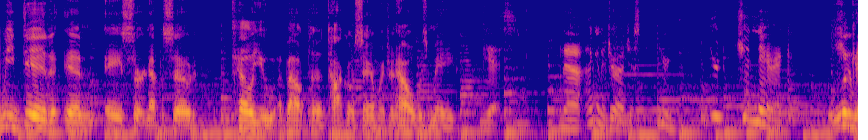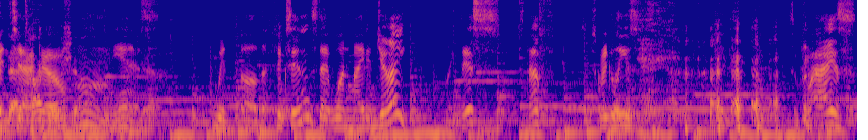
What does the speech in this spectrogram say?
We did in a certain episode tell you about the taco sandwich and how it was made. Yes. Now I'm gonna draw just your your generic Look human at that taco taco. Mm, yes. With all the fixins that one might enjoy, like this stuff, some squigglies, some flies.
